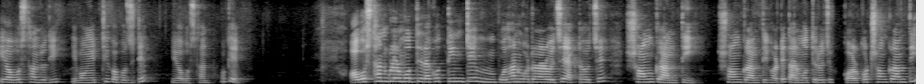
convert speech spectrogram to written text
এই অবস্থান যদি, এবং এর ঠিক অপোজিটে এই অবস্থান, ওকে? অবস্থানগুলোর মধ্যে দেখো, তিনটে প্রধান ঘটনা রয়েছে, একটা হচ্ছে সংক্রান্তি। সংক্রান্তি ঘটে। তার মধ্যে রয়েছে কর্কট সংক্রান্তি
